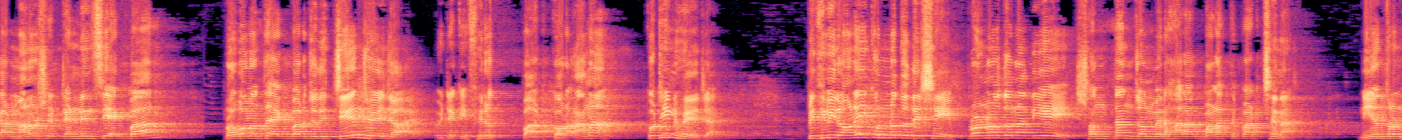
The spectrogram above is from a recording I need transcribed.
কারণ মানুষের টেন্ডেন্সি একবার, প্রবণতা একবার যদি চেঞ্জ হয়ে যায়, ওইটাকে ফেরত পাঠ কর আনা কঠিন হয়ে যায়। পৃথিবীর অনেক উন্নত দেশে প্রণোদনা দিয়ে সন্তান জন্মের হার আর বাড়াতে পারছে না। নিয়ন্ত্রণ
